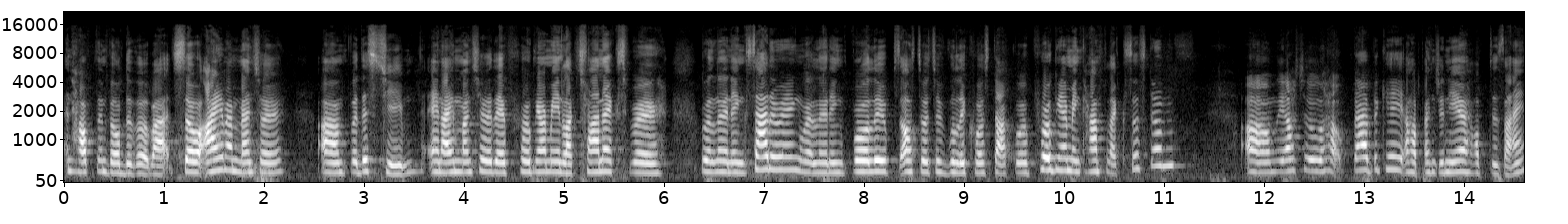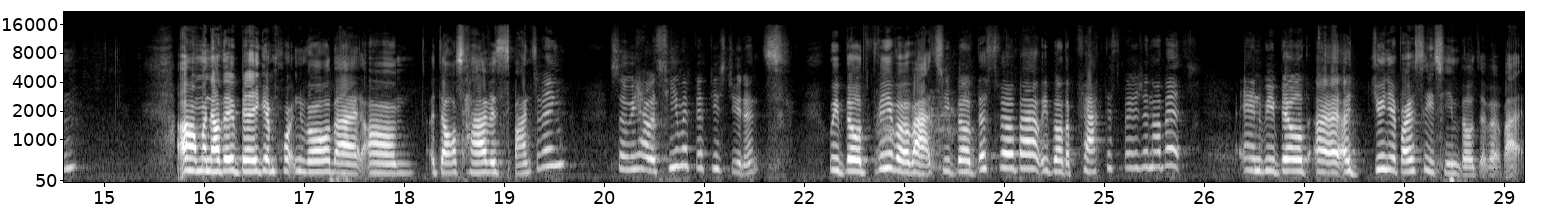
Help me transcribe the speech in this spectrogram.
and help them build the robot. So I am a mentor um, for this team, and I mentor their programming electronics. We're, we're learning soldering, we're learning for loops, all sorts of really cool stuff. We're programming complex systems. Um, we also help fabricate, help engineer, help design. Um, another big important role that um, adults have is sponsoring. So we have a team of 50 students. We build three robots. We build this robot, we build a practice version of it, and we build a, a junior varsity team builds a robot.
